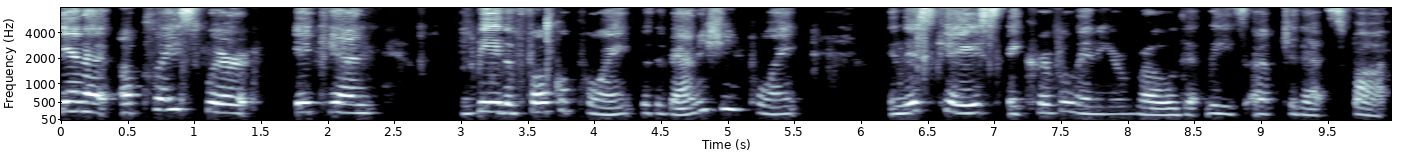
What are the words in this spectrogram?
in a, a place where it can be the focal point with a vanishing point, in this case, a curvilinear road that leads up to that spot.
